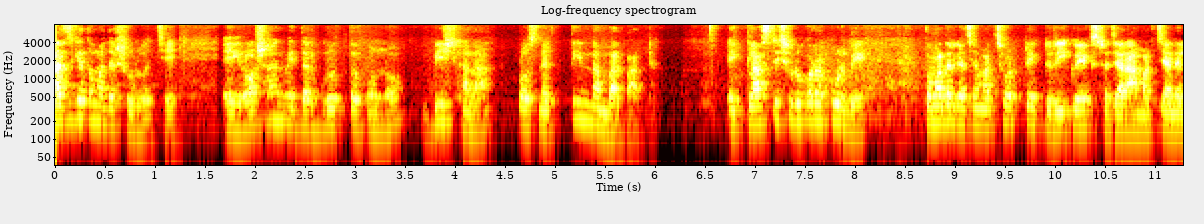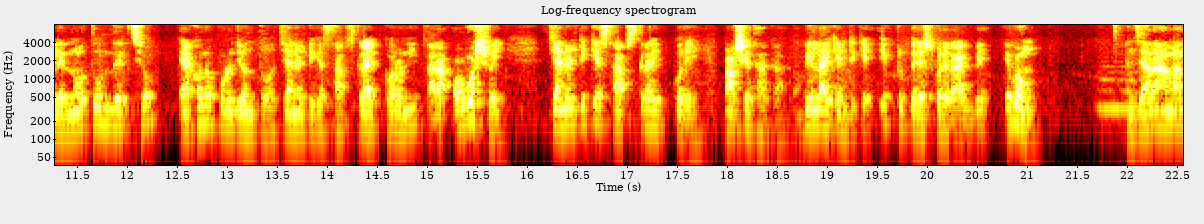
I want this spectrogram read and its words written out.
আজকে তোমাদের শুরু হচ্ছে এই রসায়ন বিদ্যার গুরুত্বপূর্ণ বিশখানা প্রশ্নের তিন নাম্বার পার্ট এই ক্লাসটি শুরু করার পূর্বে তোমাদের কাছে আমার ছোট্ট একটু রিকোয়েস্ট যারা আমার চ্যানেলে নতুন দেখছ, এখনও পর্যন্ত চ্যানেলটিকে সাবস্ক্রাইব করনি, তারা অবশ্যই চ্যানেলটিকে সাবস্ক্রাইব করে পাশে থাকা বেল আইকনটিকে একটু প্রেস করে রাখবে এবং যারা আমার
